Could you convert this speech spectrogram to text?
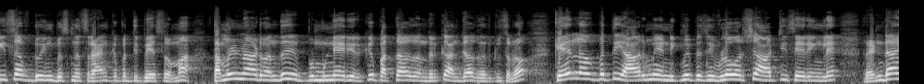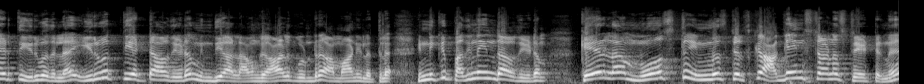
ஈஸ் ஆஃப் டூயிங் பிசினஸ் ரேங்கை பத்தி பேசுவோமா? தமிழ்நாடு வந்து இப்போ முன்னேறி இருக்கு பத்தாவது வந்திருக்கு அஞ்சாவது வந்திருக்கு சொல்கிறோம் கேரளாவை பற்றி யாருமே என்னைக்குமே பேச இவ்வளோ வருஷம் ஆட்சி செய்கிறீங்களே ரெண்டாயிரத்தி இருபதுல இருபத்தி எட்டாவது இடம் இந்தியாவில் அவங்க ஆளுக்கு மாநிலத்தில். இன்னைக்கு பதினைந்தாவது இடம். கேரளா மோஸ்ட் இன்வெஸ்டர்ஸ்க்கு அகைன்ஸ்டான ஸ்டேட்னு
